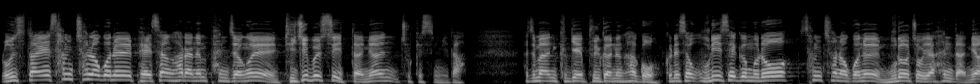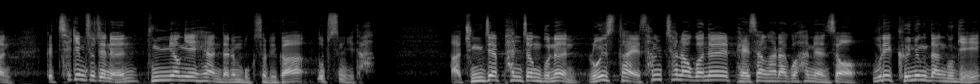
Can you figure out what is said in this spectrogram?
론스타에 3천억 원을 배상하라는 판정을 뒤집을 수 있다면 좋겠습니다. 하지만 그게 불가능하고 그래서 우리 세금으로 3천억 원을 물어줘야 한다면 그 책임 소재는 분명히 해야 한다는 목소리가 높습니다. 아, 중재 판정부는 론스타에 3천억 원을 배상하라고 하면서 우리 금융당국이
